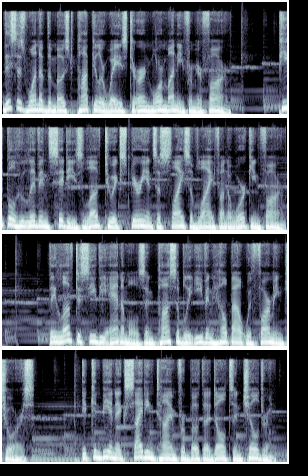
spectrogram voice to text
This is one of the most popular ways to earn more money from your farm. People who live in cities love to experience a slice of life on a working farm. They love to see the animals and possibly even help out with farming chores. It can be an exciting time for both adults and children.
